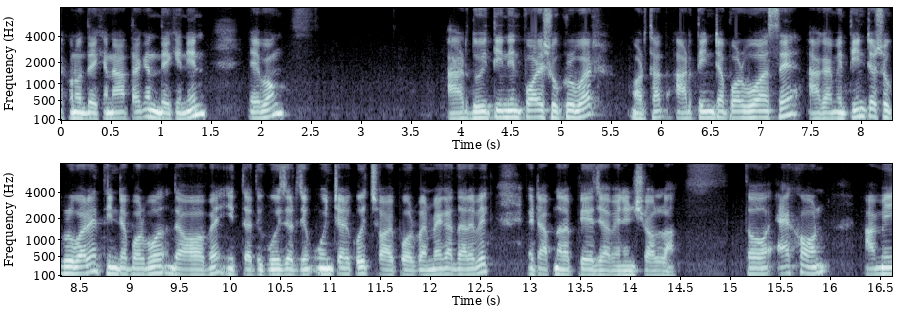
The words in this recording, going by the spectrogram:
এখনও দেখে না থাকেন, দেখে নিন এবং আর দুই, তিন দিন পরে শুক্রবার অর্থাৎ আর তিনটা পর্ব আছে, আগামী তিনটা শুক্রবারে তিনটা পর্ব দেওয়া হবে, ইত্যাদি কুইজের যে উইন্টার কুইজ ছয় পর্বের মেগা ধারাবাহিক, এটা আপনারা পেয়ে যাবেন ইনশাল্লাহ তো এখন আমি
